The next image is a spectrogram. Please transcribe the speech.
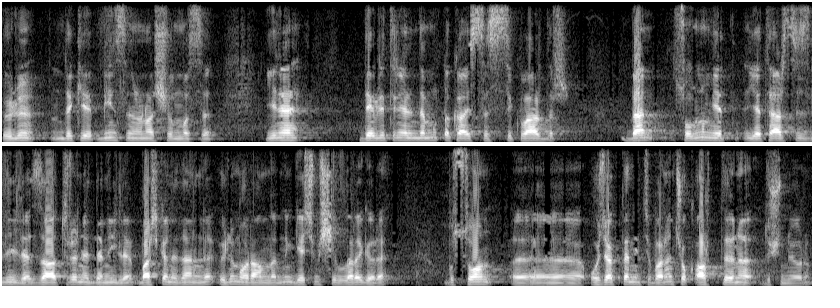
ölümdeki bin sınırının aşılması. Yine devletin elinde mutlaka istatistik vardır. Ben solunum yet- yetersizliğiyle, zatüre nedeniyle, başka nedenle ölüm oranlarının geçmiş yıllara göre bu son e, Ocak'tan itibaren çok arttığını düşünüyorum.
